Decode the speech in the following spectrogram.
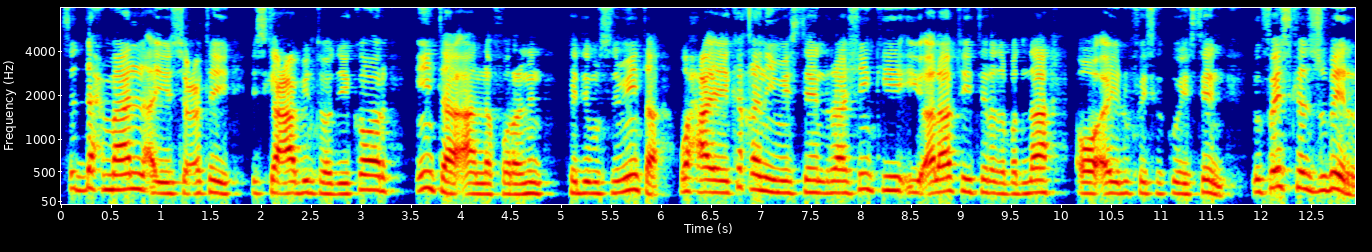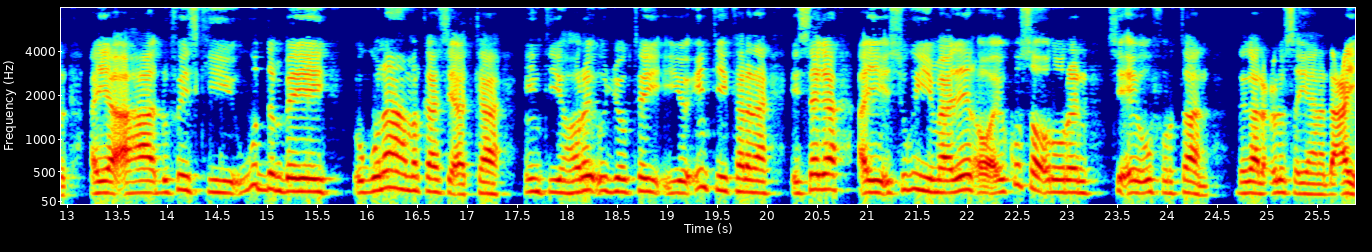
saddex maalin ayay socotay iska caabintoodii ka hor. Inta aan la furanin kadib muslimiinta waxa ay ka qaniimaysteen raashinkii iyo alaabtii tirada badnaa oo ay dhufayska ku haysteen. Dhufayska zubayr ayaa ahaa dhufayskii ugu dambeeyey ugunaha markaasi adkaa intii horay u joogtay iyo intii kalena isaga ayay isugu yimaadeen oo ay ku soo urureen si ay u furtaan. Dagaal culus ayaana dhacay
